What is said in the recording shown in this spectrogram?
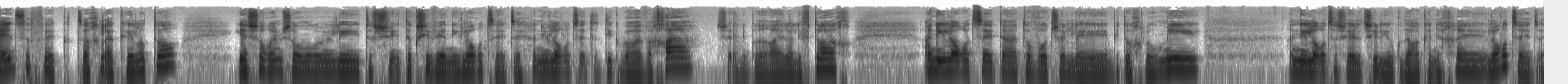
אין ספק, צריך לעכל אותו. יש הורים שאומרים לי, "תש- תקשיבי, אני לא רוצה את זה. אני לא רוצה את התיק ברווחה, שאין לי ברירה אלא לפתוח. אני לא רוצה את הטובות של אה, ביטוח לאומי. אני לא רוצה שילד שלי יוגדר כנכה. לא רוצה את זה.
